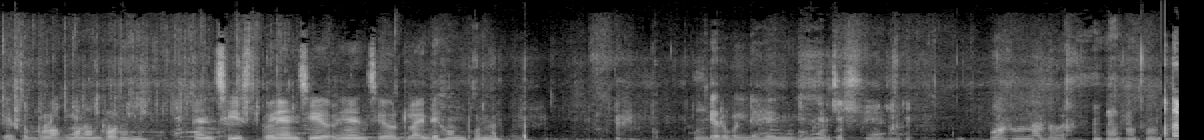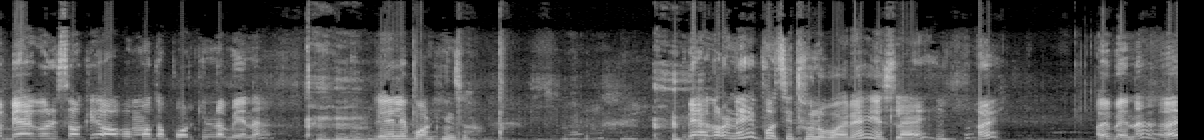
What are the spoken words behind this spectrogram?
त्यो त ब्लग बनाउनु पर्ने एनसी यस्तो एनसी एनसीहरूलाई देखाउनु पर्ने तेरो पनि देखाइदिन्छु पर्नु न त म त बिहा गरिसकेँ अब म त पर्खिन्न भेना यसले पर्खिन्छ बिहा गर्ने पछि ठुलो भएर है यसलाई है है है भेना है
